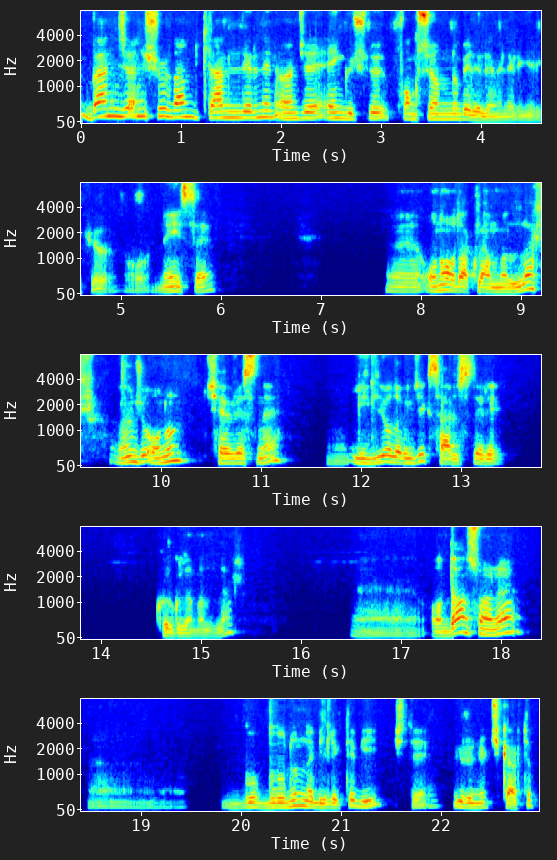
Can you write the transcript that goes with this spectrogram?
bence hani şuradan kendilerinin önce en güçlü fonksiyonunu belirlemeleri gerekiyor. O neyse e, ona odaklanmalılar. Önce onun çevresine e, ilgili olabilecek servisleri kurgulamalılar. Ee, ondan sonra e, bu bununla birlikte bir işte ürünü çıkartıp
